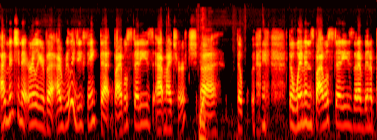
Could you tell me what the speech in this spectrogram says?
I mentioned it earlier, but I really do think that Bible studies at my church, Yeah. uh, the the women's Bible studies that I've been at,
